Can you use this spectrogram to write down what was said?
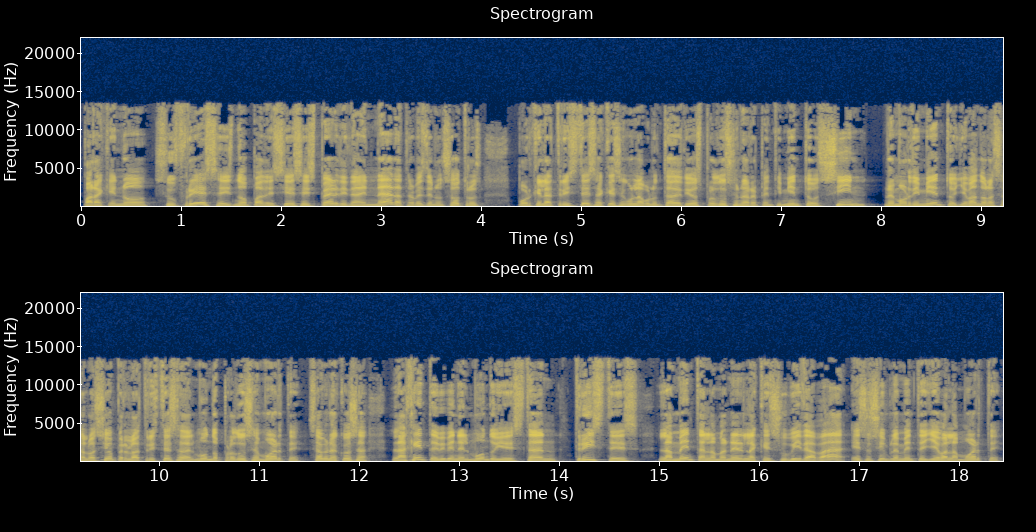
para que no sufrieseis, no padecieseis pérdida en nada a través de nosotros, porque la tristeza que según la voluntad de Dios produce un arrepentimiento sin remordimiento, llevando a la salvación, pero la tristeza del mundo produce muerte. ¿Sabe una cosa? La gente vive en el mundo y están tristes, lamentan la manera en la que su vida va, eso simplemente lleva a la muerte.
